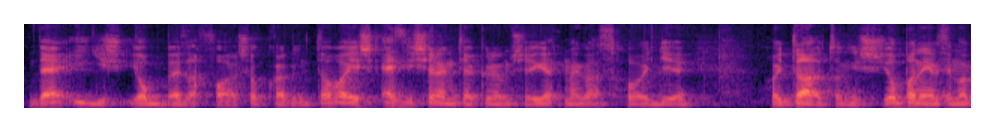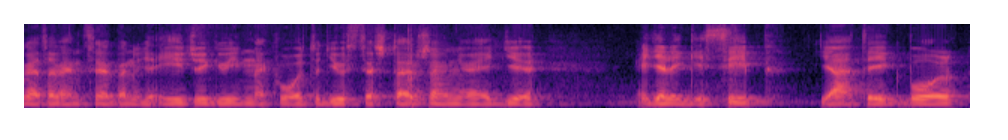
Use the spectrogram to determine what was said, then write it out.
De így is jobb ez a fal sokkal, mint tavaly, és ez is jelenti a különbséget, meg az, hogy, hogy Dalton is jobban érzi magát a rendszerben, ugye AJ Greennek volt a győztes társánya egy, egy eléggé szép játékból.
